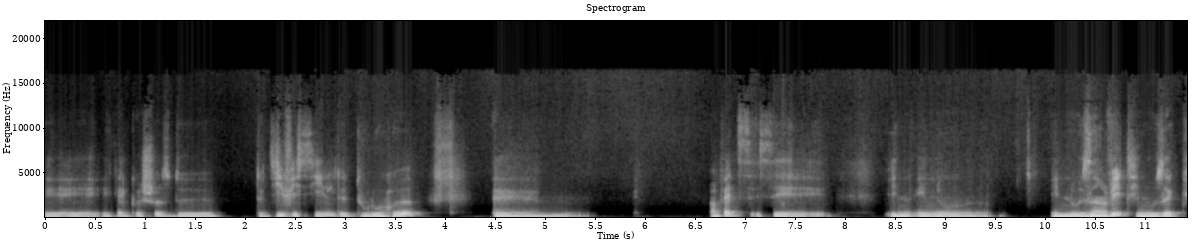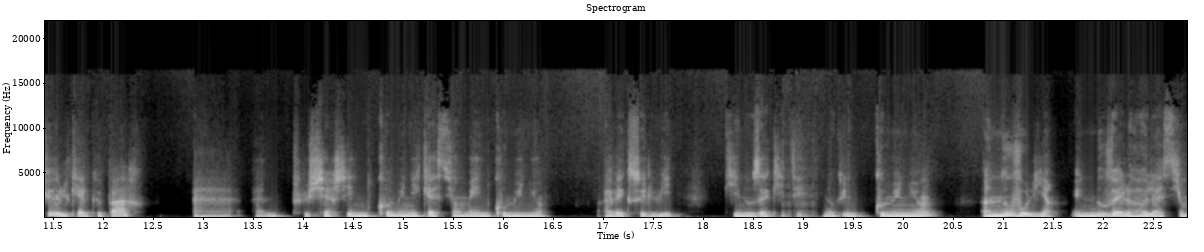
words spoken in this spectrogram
est, quelque chose de, difficile, de douloureux. en fait, c'est il, nous il nous invite, il nous accule quelque part à, à ne plus chercher une communication, mais une communion avec celui qui nous a quittés. Donc une communion un nouveau lien, une nouvelle relation,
